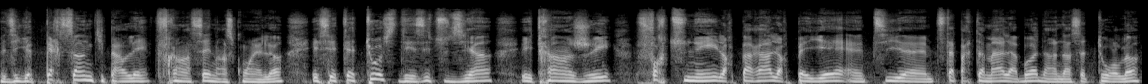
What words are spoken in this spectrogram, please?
Je veux il y a personne qui parlait français dans ce coin-là, et c'était tous des étudiants étrangers, fortunés. Leurs parents leur payaient un petit, un petit appartement là-bas dans, dans cette tour-là.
